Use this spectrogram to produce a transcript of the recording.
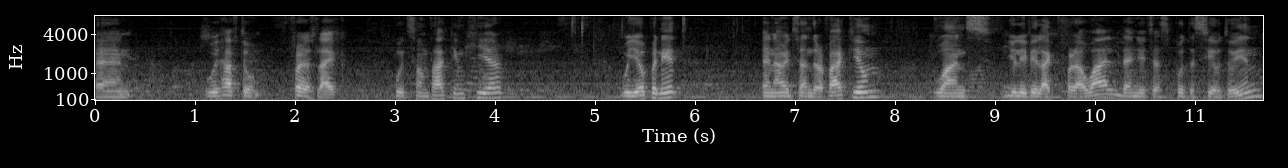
and we have to first like put some vacuum here. We open it and now it's under vacuum. Once you leave it like for a while, then you just put the CO2 in.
